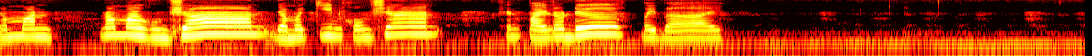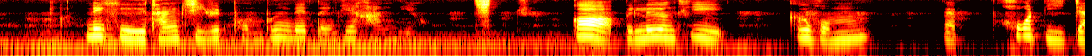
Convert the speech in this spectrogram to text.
น้ำมันน้ำมันของฉัน อย่ามากินของฉัน ฉันไปแล้วเด้อบายบาย นี่คือทั้งชีวิตผมเพิ่งได้เติมแค่ครั้งเดียว ก็เป็นเรื่องที่คือผม โคตรดีใจ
